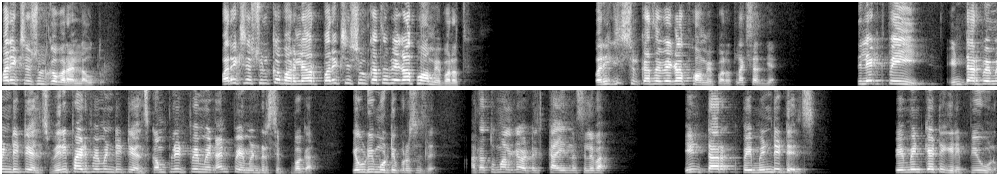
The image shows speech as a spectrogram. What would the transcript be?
परीक्षा शुल्क भरायला लावतो. परीक्षा शुल्क भरल्यावर परीक्षा शुल्काचा वेगळा फॉर्म आहे परत. परीक्षा शुल्काचा वेगळा फॉर्म आहे परत. लक्षात घ्या. Select pay enter payment details verified payment details complete payment and payment receipt. बघा एवढी मोठी प्रोसेस आहे. आता तुम्हाला काय वाटेल? काही नसेल बा. Enter payment details. Payment category peon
